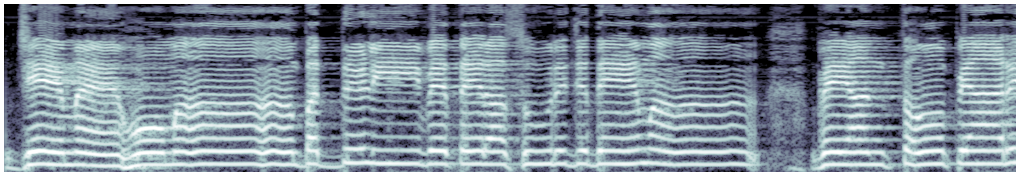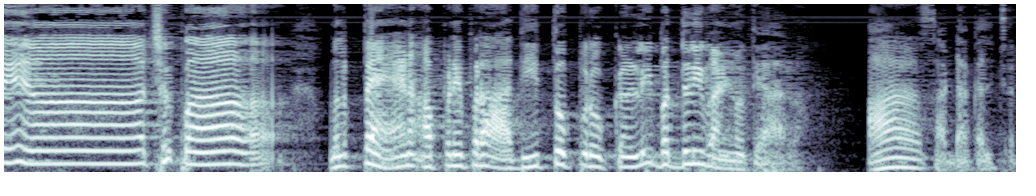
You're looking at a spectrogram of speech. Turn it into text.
ਜੇ ਮੈਂ ਹੋਵਾਂ ਬੱਦਲੀ ਵੇ ਤੇਰਾ ਸੂਰਜ ਦੇਵਾਂ, ਵੇ ਅੰਤੋਂ ਪਿਆਰਿਆਂ ਛੁਪਾ। ਮਤਲਬ ਭੈਣ ਆਪਣੇ ਭਰਾ ਦੀ ਧੁੱਪ ਰੋਕਣ ਲਈ ਬੱਦਲੀ ਬਣਨ ਨੂੰ ਤਿਆਰ ਆ। ਸਾਡਾ ਕਲਚਰ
